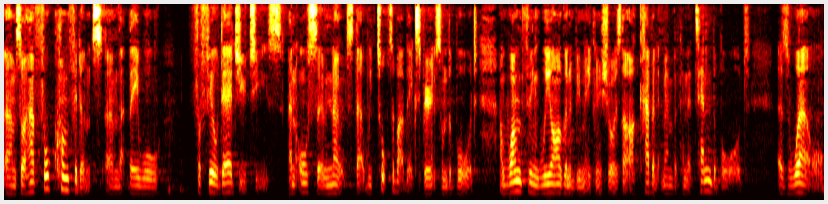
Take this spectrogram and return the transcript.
Um, so I have full confidence um, that they will fulfill their duties and also note that we talked about the experience on the board. And one thing we are going to be making sure is that our cabinet member can attend the board as well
